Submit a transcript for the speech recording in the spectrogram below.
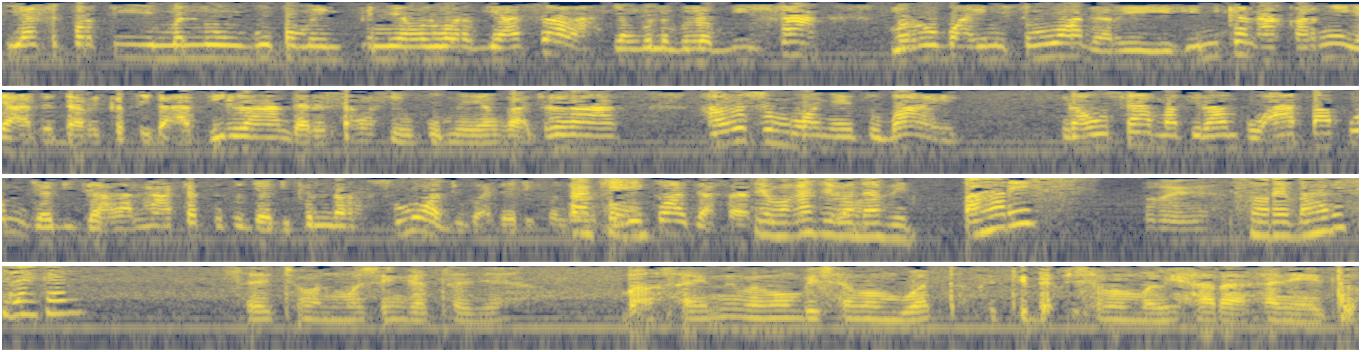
ya seperti menunggu pemimpin yang luar biasa lah. Yang bener-bener bisa merubah ini semua dari ini kan akarnya ya ada dari ketidakadilan, dari sanksi hukumnya yang nggak jelas. Harus semuanya itu baik. Nggak usah mati lampu, apa pun jadi jalan macet itu jadi benar, semua juga jadi benar. Oke. Itu aja saya. Terima kasih Pak David. Pak Haris, Sore, sore Pak Haris silahkan. saya cuma mau singkat saja. Bangsa ini memang bisa membuat tapi tidak bisa memelihara, hanya itu.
